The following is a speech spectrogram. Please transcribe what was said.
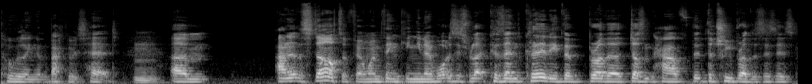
pooling at the back of his head. Mm. And at the start of the film, I'm thinking, you know, what does this relate? Because then clearly the brother doesn't have the, the two brothers. This is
